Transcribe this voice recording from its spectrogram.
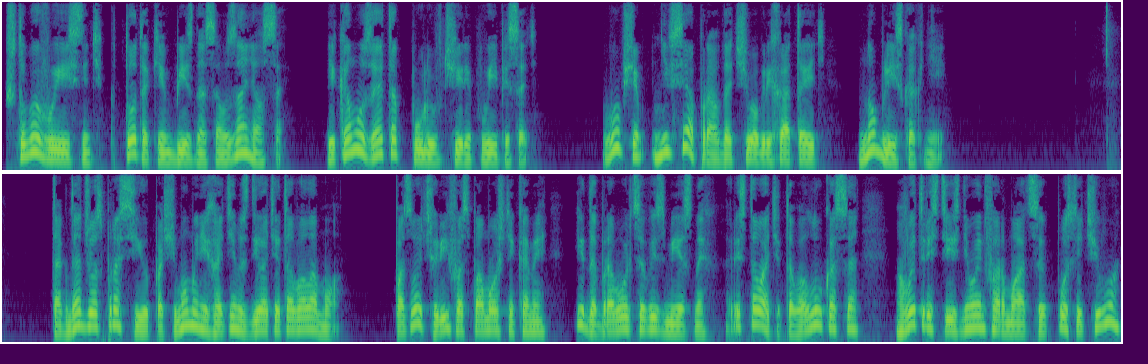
чтобы выяснить, кто таким бизнесом занялся и кому за это пулю в череп выписать. В общем, не вся правда, чего греха таить, но близко к ней. Тогда Джо спросил, почему мы не хотим сделать это в Аламо. Позвать шерифа с помощниками и добровольцев из местных, арестовать этого Лукаса, вытрясти из него информацию, после чего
